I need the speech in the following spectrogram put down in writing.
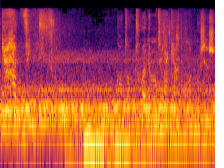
Calme, Vinny. Contente-toi de monter la garde pendant que nous cherchons.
